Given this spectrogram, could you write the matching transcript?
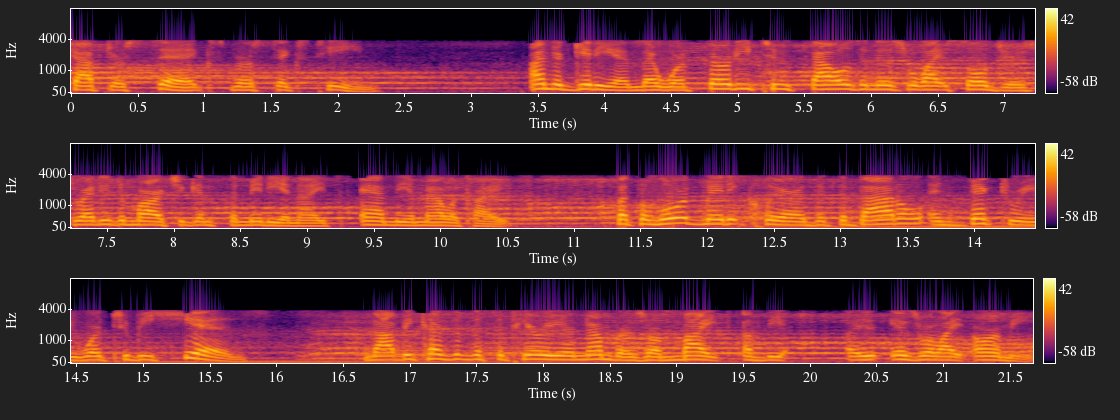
chapter 6, verse 16. Under Gideon, there were 32,000 Israelite soldiers ready to march against the Midianites and the Amalekites. But the Lord made it clear that the battle and victory were to be his, not because of the superior numbers or might of the uh, Israelite army.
